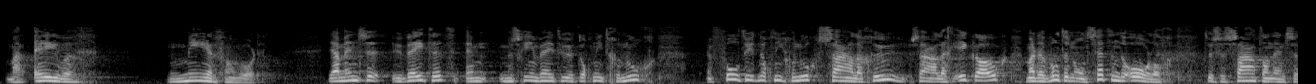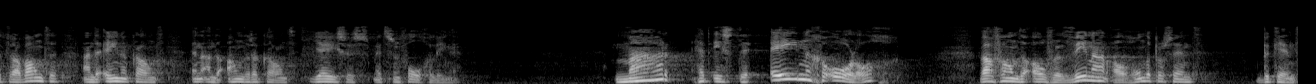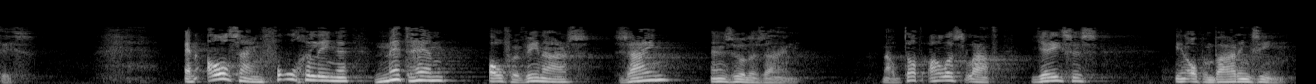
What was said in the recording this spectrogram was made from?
maar eeuwig meer van worden. Ja mensen, u weet het en misschien weet u het toch niet genoeg. En voelt u het nog niet genoeg? Zalig u, zalig ik ook. Maar er woedt een ontzettende oorlog tussen Satan en zijn trawanten aan de ene kant en aan de andere kant Jezus met zijn volgelingen. Maar het is de enige oorlog waarvan de overwinnaar al 100% bekend is. En al zijn volgelingen met hem overwinnaars zijn en zullen zijn. Nou, dat alles laat Jezus in openbaring zien.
